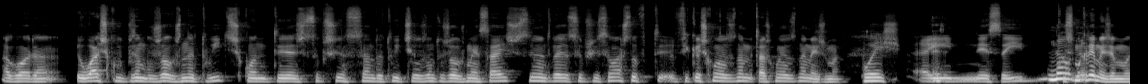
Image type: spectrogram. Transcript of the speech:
Agora, eu acho que, por exemplo, os jogos na Twitch, quando tens a subscrição da Twitch, eles dão-te os jogos mensais. Se não tiver a subscrição, acho que tu ficas com eles na, estás com eles na mesma. Pois. Aí, é... nesse aí, não, querer, mas é uma,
